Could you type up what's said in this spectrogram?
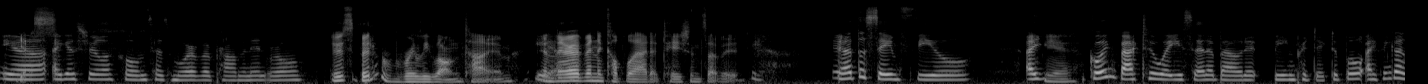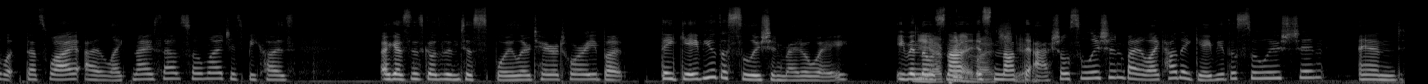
yeah, Yes. I guess Sherlock Holmes has more of a prominent role. It's been a really long time, and there have been a couple adaptations of it. It had the same feel. I Yeah, going back to what you said about it being predictable. I think I that's why I like Knives Out so much. Is because I guess this goes into spoiler territory, but they gave you the solution right away, even though Yeah, it's not pretty it's not yeah. the actual solution. But I like how they gave you the solution, and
